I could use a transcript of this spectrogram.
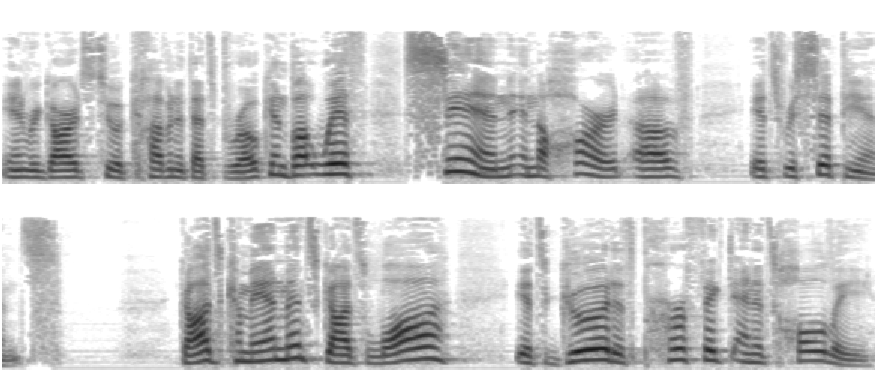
in regards to a covenant that's broken, but with sin in the heart of its recipients. God's commandments, God's law, it's good, it's perfect, and it's holy.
